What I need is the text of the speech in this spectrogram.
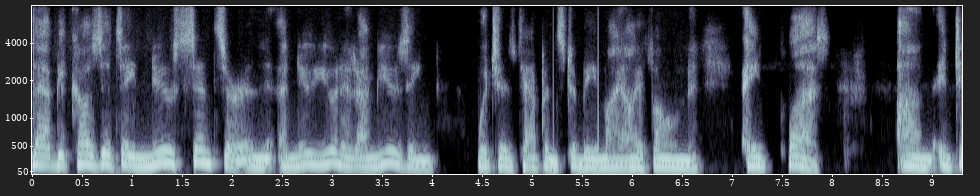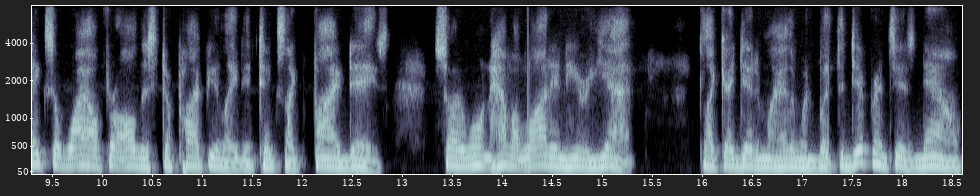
that because it's a new sensor and a new unit I'm using, which is happens to be my iPhone 8 Plus, um, it takes a while for all this to populate. It takes like five days. So I won't have a lot in here yet, like I did in my other one. But the difference is now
